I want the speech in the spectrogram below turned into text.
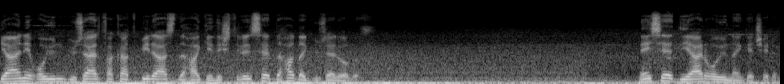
Yani oyun güzel fakat biraz daha geliştirilse daha da güzel olur. Neyse diğer oyuna geçelim.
